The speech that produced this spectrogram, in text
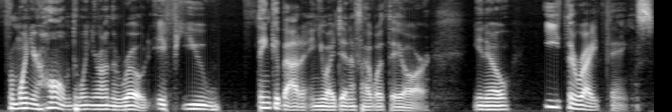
from when you're home to when you're on the road. If you think about it and you identify what they are, you know, eat the right things.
